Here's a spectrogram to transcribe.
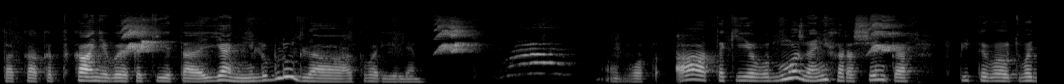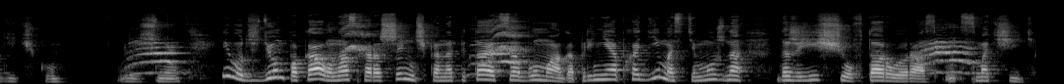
так как тканевые какие-то я не люблю для акварели. Вот. А такие вот можно, они хорошенько впитывают водичку лишнюю. И вот ждем, пока у нас хорошенечко напитается бумага. При необходимости можно даже еще второй раз смочить.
